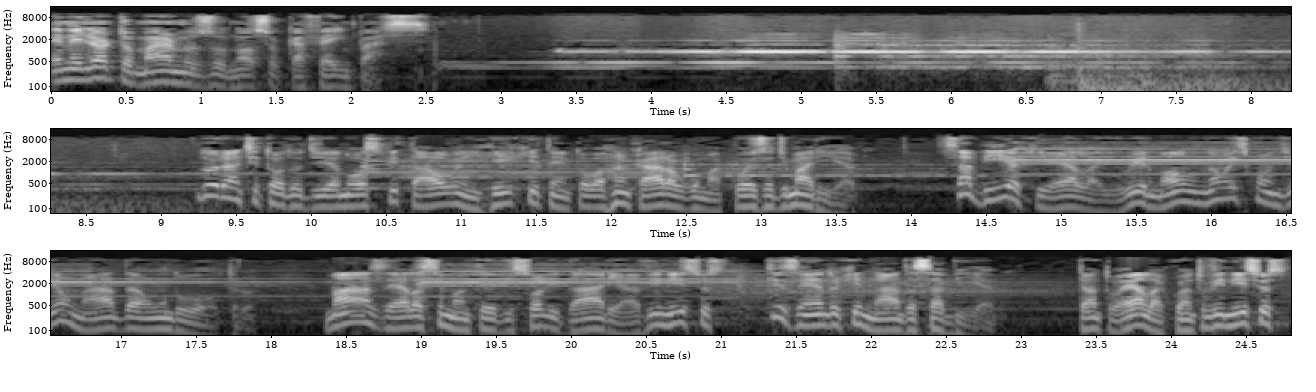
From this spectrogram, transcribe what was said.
É melhor tomarmos o nosso café em paz. Durante todo o dia no hospital, Henrique tentou arrancar alguma coisa de Maria. Sabia que ela e o irmão não escondiam nada um do outro. Mas ela se manteve solidária a Vinícius, dizendo que nada sabia. Tanto ela quanto Vinícius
